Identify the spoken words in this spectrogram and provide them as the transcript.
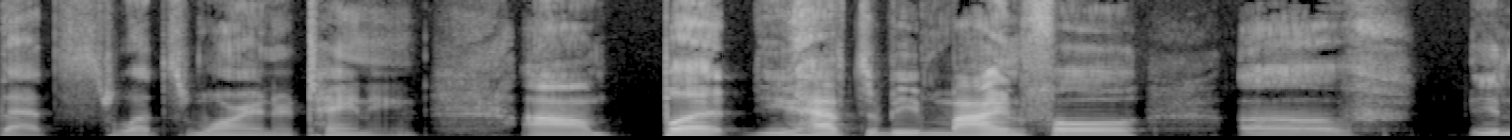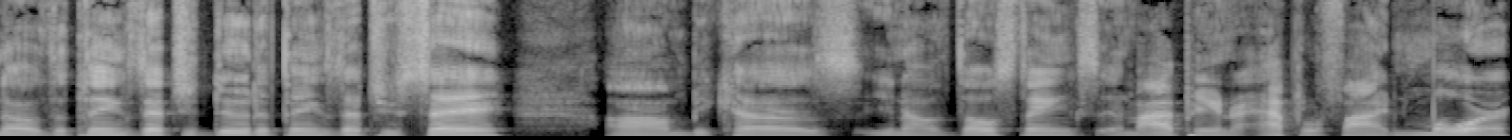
that's what's more entertaining. Um, but you have to be mindful of you know the things that you do, the things that you say, um, because you know those things, in my opinion, are amplified more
